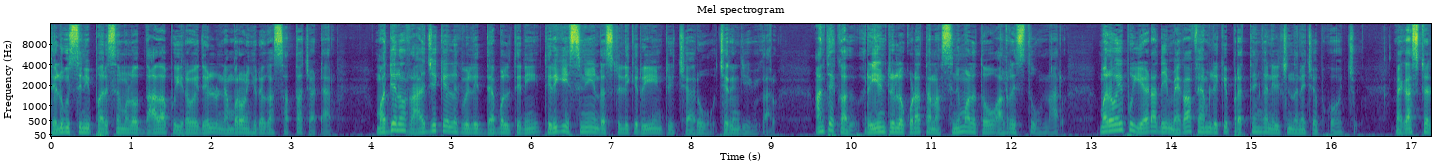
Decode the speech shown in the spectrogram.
తెలుగు సినీ పరిశ్రమలో దాదాపు ఇరవై ఐదేళ్ళు నెంబర్ వన్ హీరోగా సత్తా చాటారు. మధ్యలో రాజకీయాలకు వెళ్ళి దెబ్బలు తిని తిరిగి సినీ ఇండస్ట్రీకి రీఎంట్రీ ఇచ్చారు చిరంజీవి గారు. అంతేకాదు రీఎంట్రీలో కూడా తన సినిమాలతో అలరిస్తూ ఉన్నారు. మరోవైపు ఏడాది మెగా ఫ్యామిలీకి ప్రత్యంగా నిలిచిందనే చెప్పుకోవచ్చు. మెగాస్టార్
